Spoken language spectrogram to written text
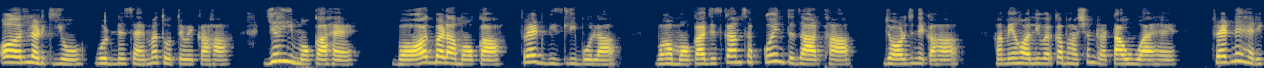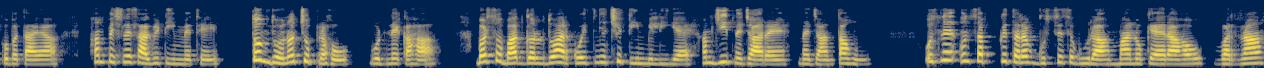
और लड़कियों वुड ने सहमत होते हुए कहा। यही मौका है। बहुत बड़ा मौका फ्रेड विजली बोला। वह मौका जिसका हम सबको इंतज़ार था, जॉर्ज ने कहा, हमें हॉलीवर का भाषण रटा हुआ है। फ्रेड ने हैरी को बताया, हम पिछले साल भी टीम में थे। तुम दोनों चुप रहो, वुड ने कहा। बरसों बाद गुरुद्वार को इतनी अच्छी टीम मिली है। हम जीतने जा रहे हैं, मैं जानता हूँ। उसने उन सब की तरफ़ गुस्से से घूरा। मानो कह रहा हो, वरना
